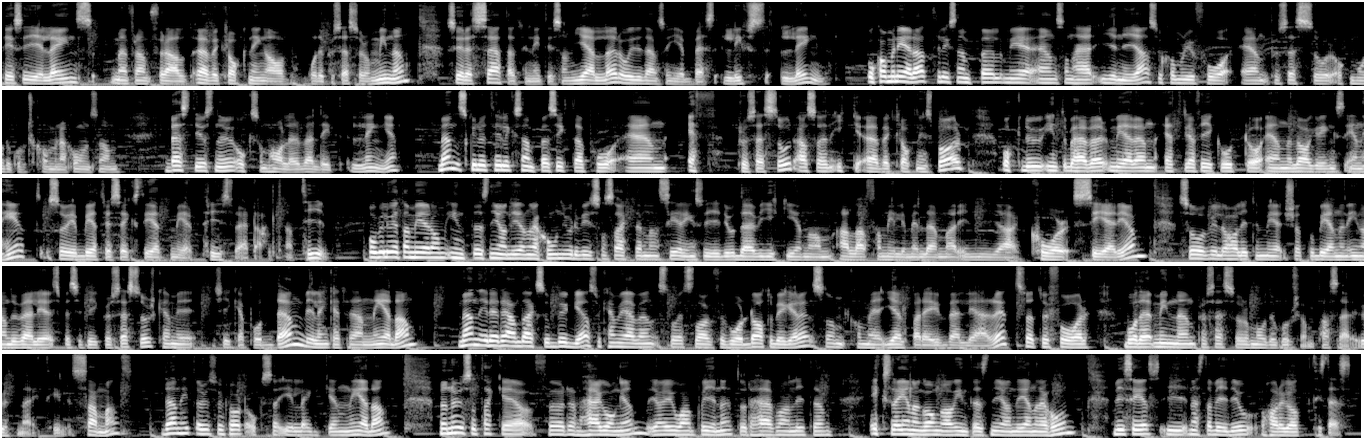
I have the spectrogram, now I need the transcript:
PCIe-lanes, men framförallt överklockning av både processor och minnen, så är det Z390 som gäller och det är den som ger bäst livslängd. Och kombinerat till exempel med en sån här i9 så kommer du få en processor och moderkortskombination som är bäst just nu och som håller väldigt länge. Men skulle du till exempel sikta på en F processor, alltså en icke överklockningsbar och du inte behöver mer än ett grafikkort och en lagringsenhet så är B360 ett mer prisvärt alternativ. Och vill du veta mer om Intels nionde generation gjorde vi som sagt en lanseringsvideo där vi gick igenom alla familjemedlemmar i nya Core-serien. Så vill du ha lite mer kött på benen innan du väljer specifik processor så kan vi kika på den. Vi länkar till den nedan. Men är det redan dags att bygga så kan vi även slå ett slag för vår datorbyggare som kommer hjälpa dig välja rätt så att du får både minnen, processor och moderkort som passar utmärkt tillsammans. Den hittar du såklart också i länken nedan. Men nu så tackar jag för den här gången. Jag är Johan på Inet och det här var en liten extra genomgång av Intels nionde generation. Vi ses i nästa video och ha det gott tills dess.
